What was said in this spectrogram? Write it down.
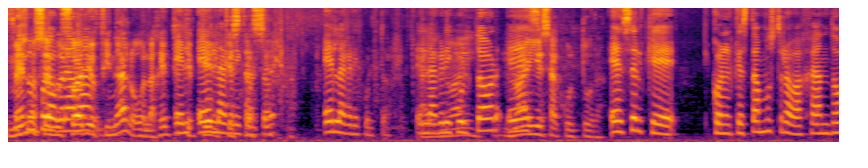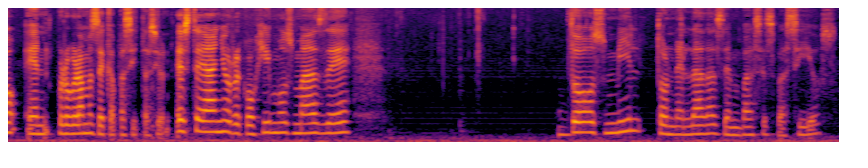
Menos el usuario final o la gente que, tiene, el está cerca. El agricultor. El agricultor no hay, esa cultura. es el que con el que estamos trabajando en programas de capacitación. Este año recogimos más de dos mil toneladas de envases vacíos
